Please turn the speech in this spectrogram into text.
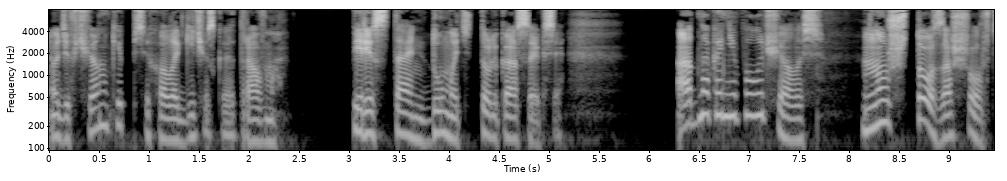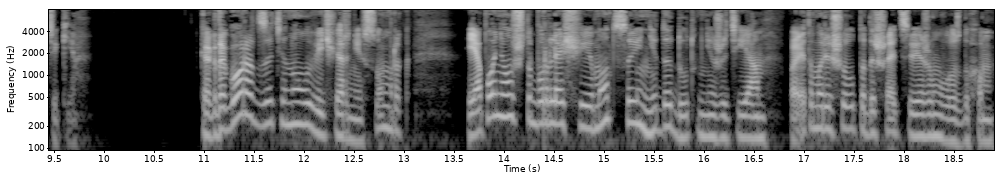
У девчонки психологическая травма. Перестань думать только о сексе. Однако не получалось. Ну что за шортики? Когда город затянул вечерний сумрак, я понял, что бурлящие эмоции не дадут мне житья, поэтому решил подышать свежим воздухом.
